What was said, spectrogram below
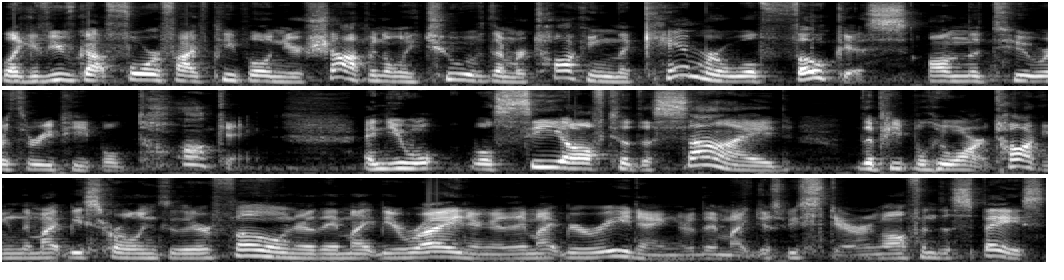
Like if you've got four or five people in your shop and only two of them are talking, the camera will focus on the two or three people talking. And you will, will see off to the side the people who aren't talking. They might be scrolling through their phone, or they might be writing, or they might be reading, or they might just be staring off into space.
